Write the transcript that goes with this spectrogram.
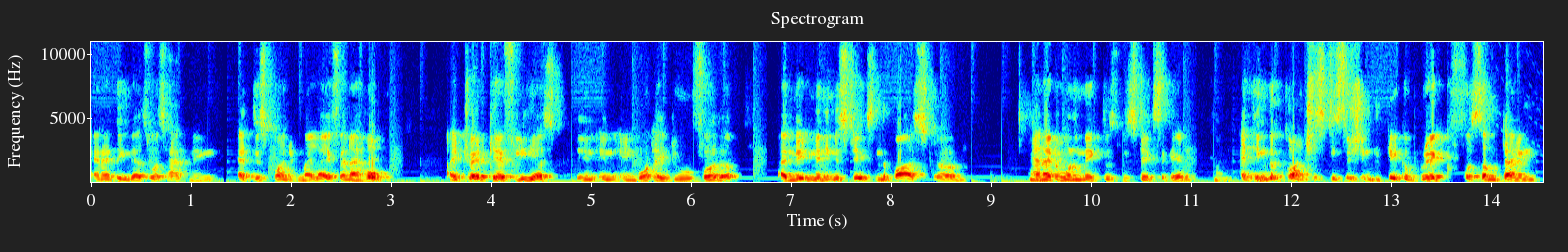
And I think that's what's happening at this point in my life. And I hope I tread carefully as in, in, in what I do further. I made many mistakes in the past, um, and I don't want to make those mistakes again. Hmm. I think the conscious decision to take a break for some time,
